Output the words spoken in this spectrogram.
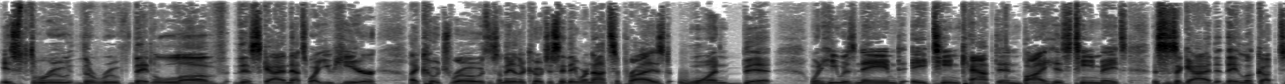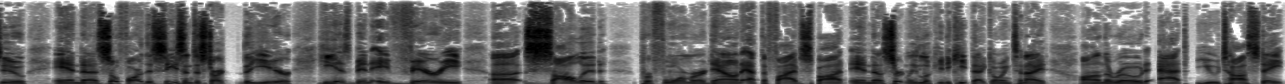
is through the roof. They love this guy. And that's why you hear like Coach Rose and some of the other coaches say they were not surprised one bit when he was named a team captain by his teammates. This is a guy that they look up to. And uh, so far this season, to start the year, he has been a very uh, solid performer down at the five spot, and uh, certainly looking to keep that going tonight on the road at Utah State.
